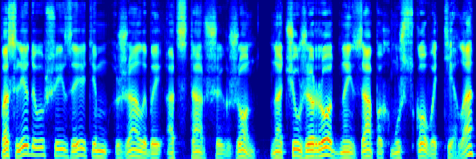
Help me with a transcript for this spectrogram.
последовавшие за этим жалобы от старших жен на чужеродный запах мужского тела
